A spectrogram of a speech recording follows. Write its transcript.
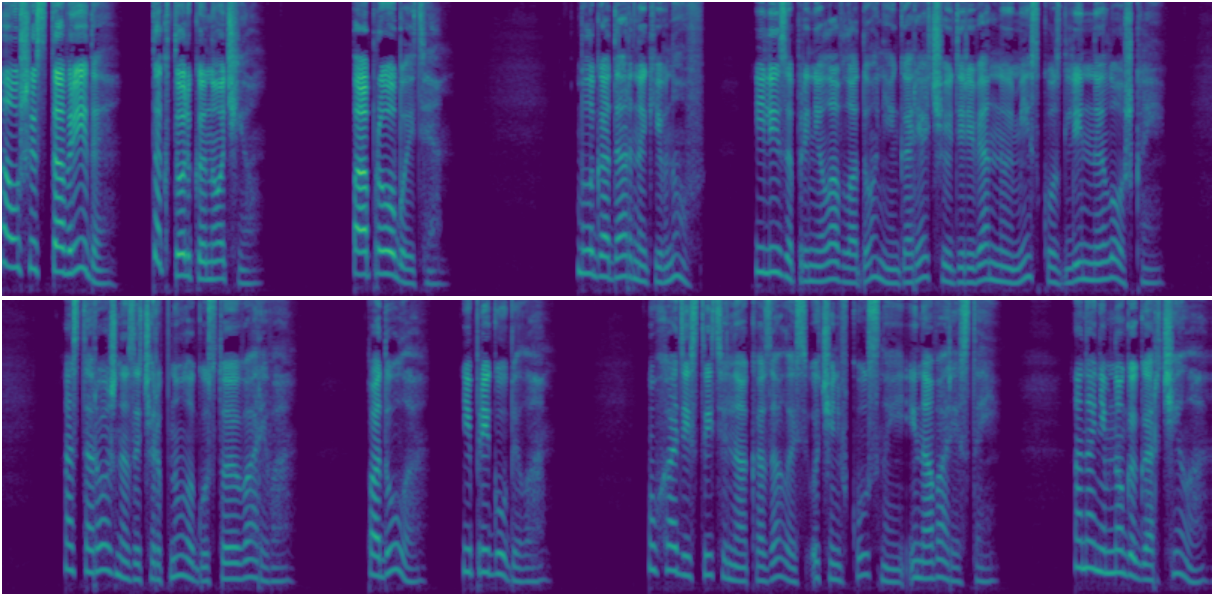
А уж из Ставриды, так только ночью. Попробуйте. Благодарно кивнув, Элиза приняла в ладони горячую деревянную миску с длинной ложкой. Осторожно зачерпнула густое варево. Подула и пригубила. Уха действительно оказалась очень вкусной и наваристой. Она немного горчила,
